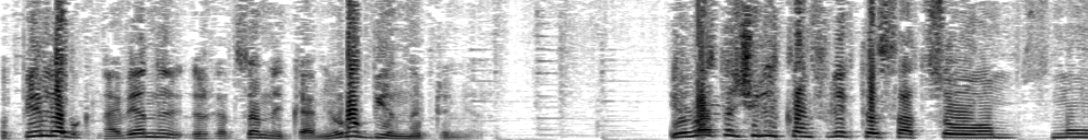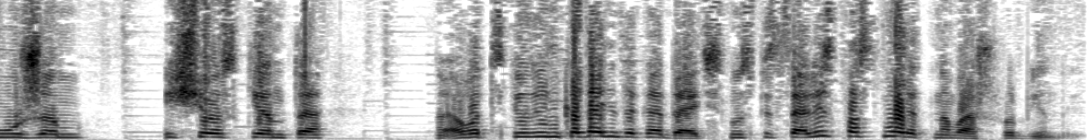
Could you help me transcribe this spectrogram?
Купили обыкновенный драгоценный камень, рубин, например. И у вас начались конфликты с отцом, с мужем, еще с кем-то. А вот вы никогда не догадаетесь, но специалист посмотрит на ваш рубин.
